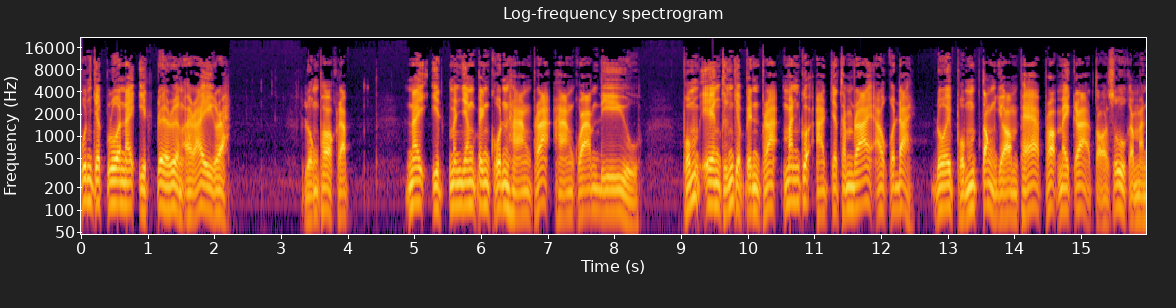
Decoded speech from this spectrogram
คุณจะกลัวนายอิดด้วยเรื่องอะไรกล่ะ หลวงพ่อครับนายอิดมันยังเป็นคนห่างพระห่างความดีอยู่ ผมเองถึงจะเป็นพระมันก็อาจจะทำร้ายเอาก็ได้ โดยผมต้องยอมแพ้ เพราะไม่กล้าต่อสู้กับมัน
